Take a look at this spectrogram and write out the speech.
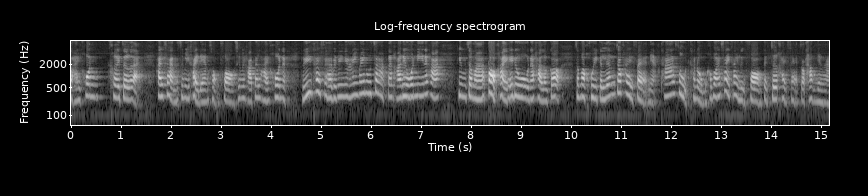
หลายคนเคยเจอแหละไข่แฝดมันจะมีไข่แดงสองฟองใช่ไหมคะแต่หลายคนเนี่ยเฮ้ยไข่แฝดเป็นยังไงไม่รู้จักนะคะ เดี๋ยววันนี้นะคะ พิมจะมาตอกไข่ให้ดูนะคะ แล้วก็จะมาคุยกันเรื่องเจ้าไข่แฝดเนี่ย ถ้าสูตรขนมเขาบอกให้ใส่ไข่หนึ่งฟอง แต่เจอไข่แฝดจะทำยังไง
